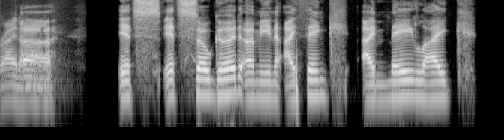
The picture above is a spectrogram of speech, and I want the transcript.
Right on. Uh, it's it's so good. I mean, I think I may like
